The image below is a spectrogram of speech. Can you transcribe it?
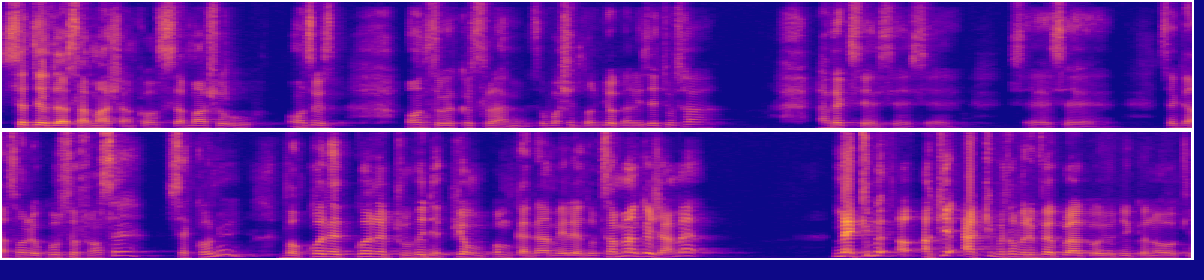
cette thèse-là, ça marche encore. Ça marche où? On sait, on que c'est Washington qui organisait tout ça. Avec ces, ces, ces, ces, garçons de course français. C'est connu. Bon, qu'on ait, ait, trouvé des pions comme Kagame et les autres, ça manque jamais. Mais qui, à, qui, à qui peut-on me faire croire qu'aujourd'hui que non, ok,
